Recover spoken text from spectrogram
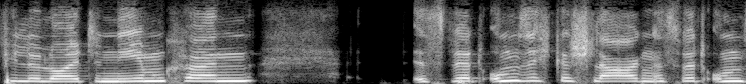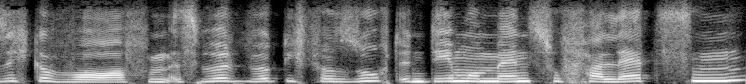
viele Leute nehmen können es wird um sich geschlagen, es wird um sich geworfen, es wird wirklich versucht, in dem Moment zu verletzen,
